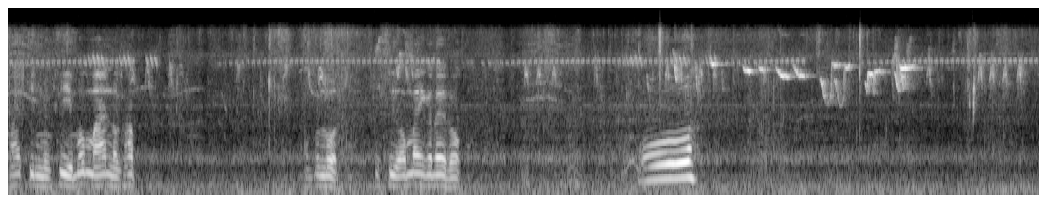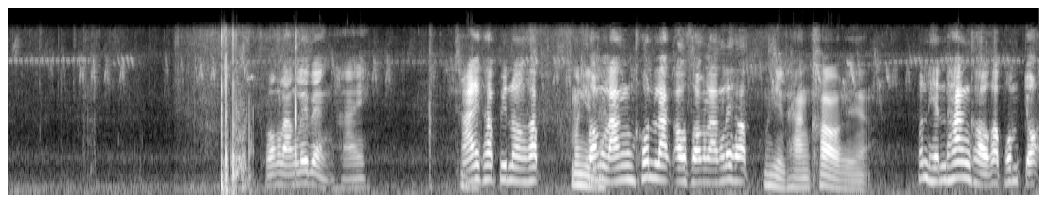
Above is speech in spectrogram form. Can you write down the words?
หากินแบบสี่ประมาณหรอกครับเอาไปโหลดไปซื้อเอาไม่ก็ได้หรอก โอ้สองหลังเลยแบ่งหายหายครับพี่น้องครับไม่เห็นสองหลังคนหลักเอาสองหลังเลยครับ ไม่เห็นทางเข้าเลยเนี่ย มันเห็นทางเขาครับ ผมเจาะ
